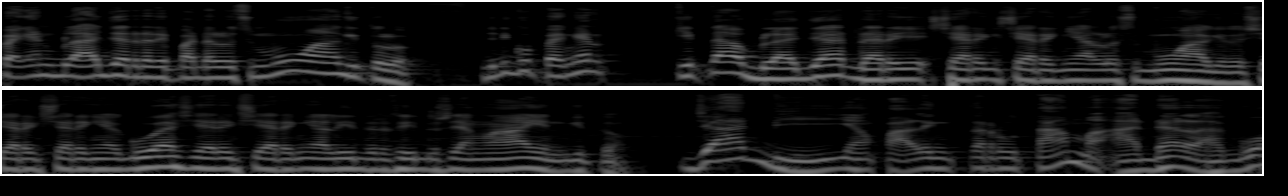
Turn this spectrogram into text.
pengen belajar daripada lo semua gitu loh. Jadi gue pengen kita belajar dari sharing-sharingnya lo semua gitu sharing-sharingnya gue sharing-sharingnya leader-leaders yang lain gitu jadi yang paling terutama adalah gue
